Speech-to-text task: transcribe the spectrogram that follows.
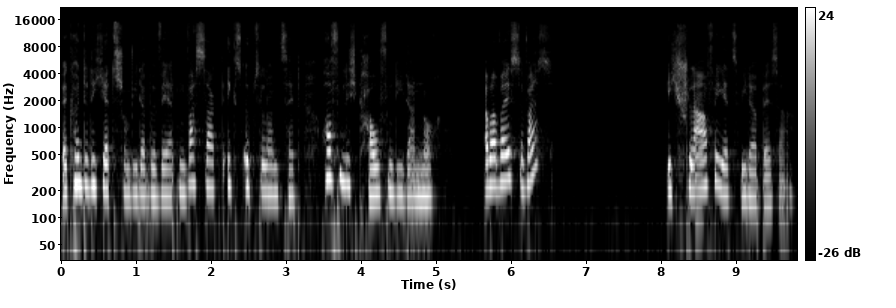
wer könnte dich jetzt schon wieder bewerten? Was sagt XYZ? Hoffentlich kaufen die dann noch. Aber weißt du was? Ich schlafe jetzt wieder besser.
